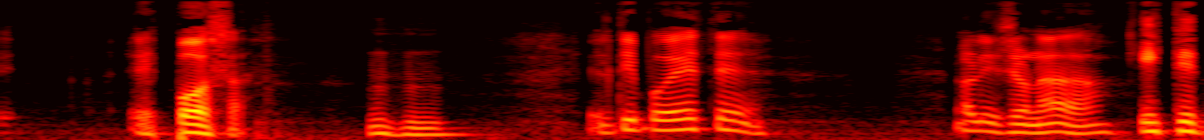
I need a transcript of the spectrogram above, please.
eh, esposa. El tipo este no le hizo nada. Este,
